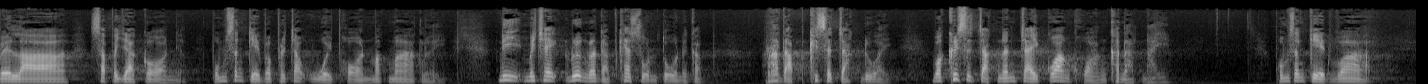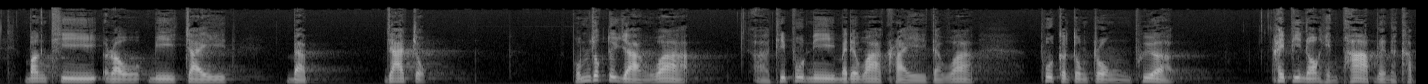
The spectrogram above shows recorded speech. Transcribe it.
เวลาทรัพยากรเนี่ยผมสังเกตว่าพระเจ้าอวยพรมาก ๆเลย นี่ไม่ใช่เรื่องระดับแค่ส่วนตัวนะครับ ระดับคริสตจักรด้วย ว่าคริสตจักรนั้นใจกว้างขวางขนาดไหน ผมสังเกตว่าบางทีเรามีใจแบบยาจก ผมยกตัวอย่างว่าที่พูดนี้ไม่ได้ว่าใคร แต่ว่าพูดกันตรงๆเพื่อให้พี่น้องเห็นภาพเลยนะครับ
